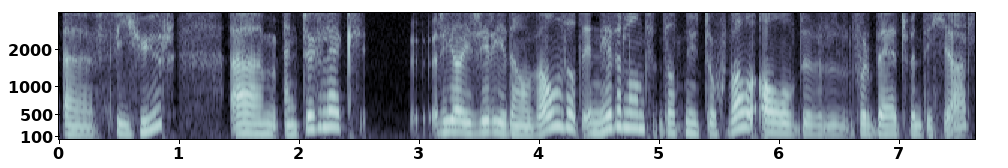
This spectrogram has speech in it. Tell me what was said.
uh, figuur. Um, en tegelijk realiseer je dan wel dat in Nederland dat nu toch wel al de voorbije twintig jaar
